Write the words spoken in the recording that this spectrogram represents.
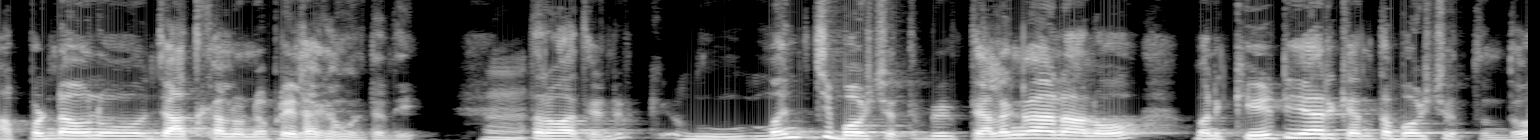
అప్ అండ్ డౌన్ జాతకాలు ఉన్నప్పుడు ఇలాగే ఉంటుంది. తర్వాత ఏంటి మంచి భవిష్యత్తు. తెలంగాణలో మన కేటీఆర్కి ఎంత భవిష్యత్తు ఉందో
